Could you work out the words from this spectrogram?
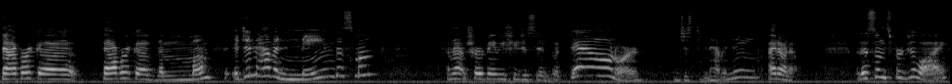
Fabric, uh, fabric of the month. It didn't have a name this month. I'm not sure if maybe she just didn't put down or just didn't have a name. I don't know. But this one's for July.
